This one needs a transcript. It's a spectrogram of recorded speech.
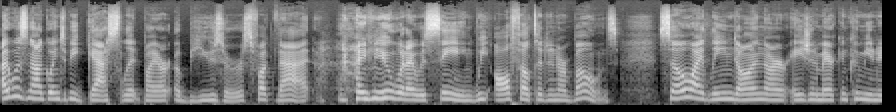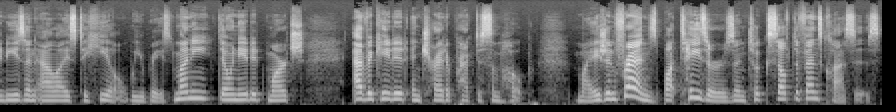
I was not going to be gaslit by our abusers. Fuck that. I knew what I was seeing. We all felt it in our bones. So I leaned on our Asian American communities and allies to heal. We raised money, donated, marched, advocated, and tried to practice some hope. My Asian friends bought tasers and took self defense classes.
